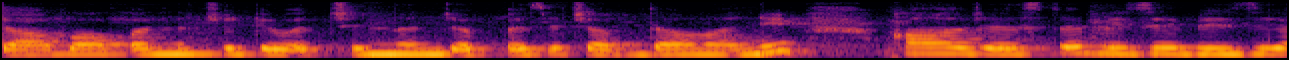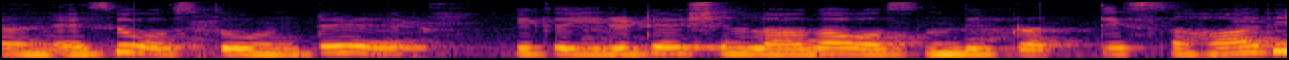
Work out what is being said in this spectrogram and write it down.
జాబ్ ఆపర్చునిటీ వచ్చిందని చెప్పేసి చెప్దామని కాల్ చేస్తే బిజీ బిజీ అనేసి వస్తూ ఉంటే ఇక ఇరిటేషన్ లాగా వస్తుంది. ప్రతిసారి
